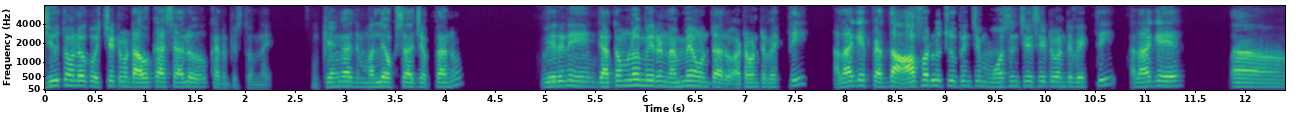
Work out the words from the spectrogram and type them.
జీవితంలోకి వచ్చేటువంటి అవకాశాలు కనిపిస్తున్నాయి. ముఖ్యంగా మళ్ళీ ఒకసారి చెప్తాను. వీరిని గతంలో మీరు నమ్మే ఉంటారు అటువంటి వ్యక్తి. అలాగే పెద్ద ఆఫర్‌లు చూపించి మోసం చేసేటువంటి వ్యక్తి. అలాగే ఆహ్,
